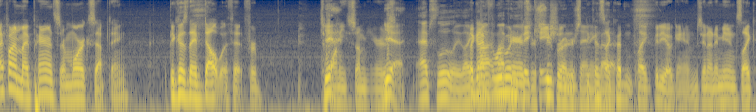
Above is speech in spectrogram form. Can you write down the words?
I find my parents are more accepting because they've dealt with it for twenty yeah. some years. Yeah, absolutely. Like, like my, I've ruined vacations because I couldn't play video games. You know what I mean? It's like,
